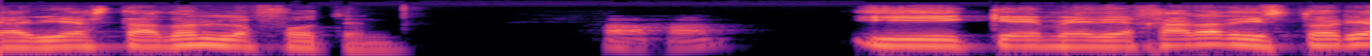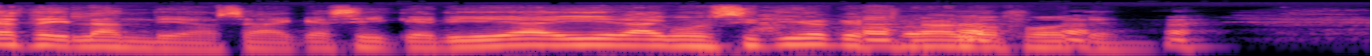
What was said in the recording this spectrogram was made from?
había estado en Lofoten. Y que me dejara de historias de Islandia. O sea, que si quería ir a algún sitio que fuera Lofoten.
